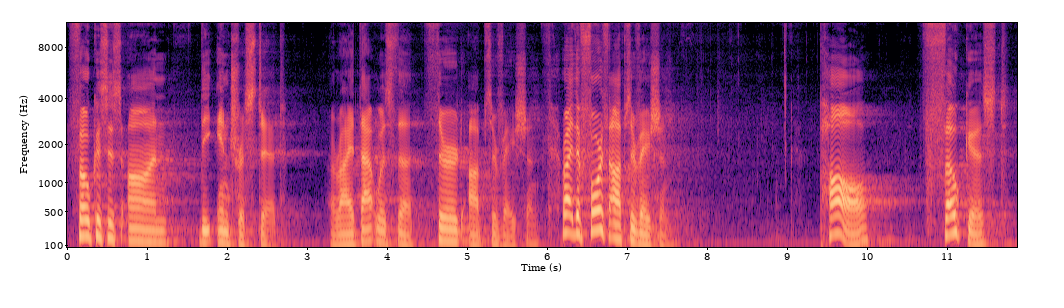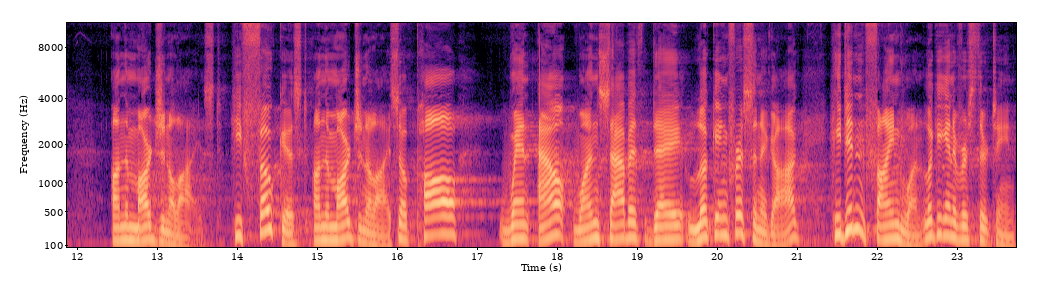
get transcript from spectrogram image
focuses on the interested. All right, that was the third observation. All right, the fourth observation Paul focused on the marginalized. He focused on the marginalized. So Paul went out one Sabbath day looking for a synagogue. He didn't find one. Look again at verse 13.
